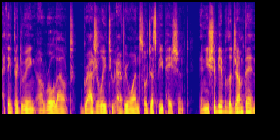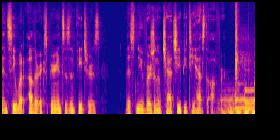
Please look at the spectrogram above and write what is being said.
I think they're doing a rollout gradually to everyone, so just be patient. And you should be able to jump in and see what other experiences and features this new version of ChatGPT has to offer.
